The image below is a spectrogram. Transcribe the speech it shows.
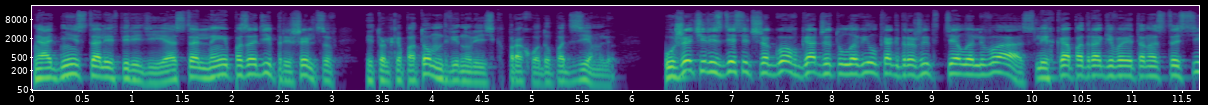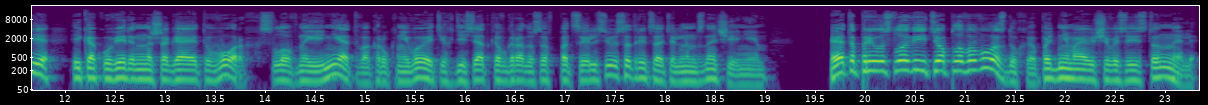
Одни стали впереди, остальные позади пришельцев, и только потом двинулись к проходу под землю. Уже через десять шагов гаджет уловил, как дрожит тело льва, слегка подрагивает Анастасия и как уверенно шагает ворх, словно и нет вокруг него этих десятков градусов по Цельсию с отрицательным значением. Это при условии теплого воздуха, поднимающегося из тоннеля.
